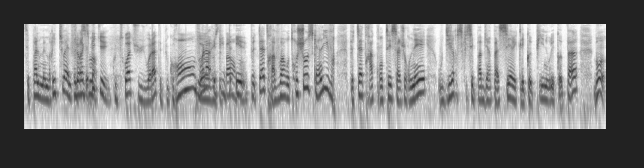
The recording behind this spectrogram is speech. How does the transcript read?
c'est pas le même rituel. Et leur expliquer. Écoute, toi, tu voilà, t'es plus grande. Voilà, je et sais puis pas, et enfin. peut-être avoir autre chose qu'un livre. Peut-être raconter sa journée ou dire ce qui s'est pas bien passé avec les copines ou les copains. Bon,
